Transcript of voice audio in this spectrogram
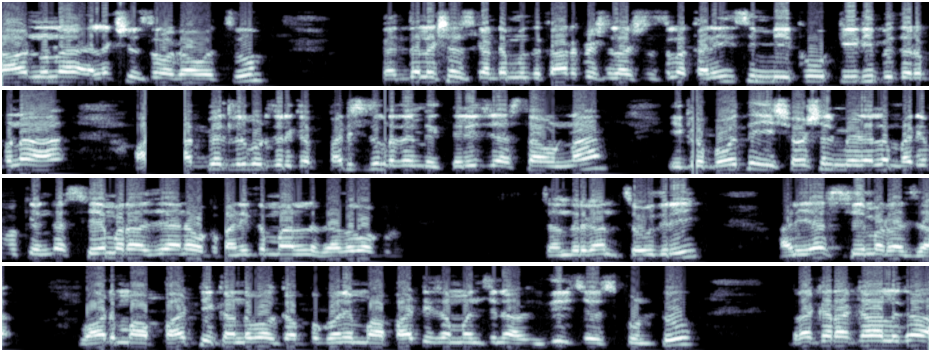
రానున్న ఎలక్షన్స్లో కావచ్చు పెద్ద ఎలక్షన్స్ కంటే ముందు కార్పొరేషన్ ఎలక్షన్స్లో కనీసం మీకు టీడీపీ తరఫున అభ్యర్థులు కూడా దొరికే పరిస్థితులు లేదని మీకు తెలియజేస్తా ఉన్నా. ఇకపోతే ఈ సోషల్ మీడియాలో మరీ ముఖ్యంగా సీమరాజా అనే ఒక పనికి మాలిన చంద్రకాంత్ చౌదరి అలియా సీమరాజా. వాడు మా పార్టీ కండవా కప్పుకొని మా పార్టీకి సంబంధించిన ఇది చేసుకుంటూ రకరకాలుగా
